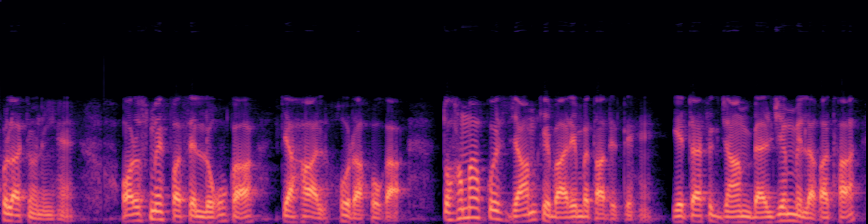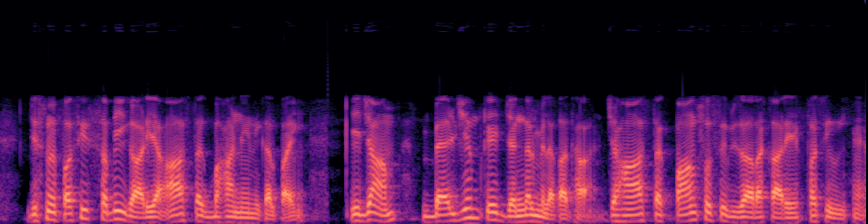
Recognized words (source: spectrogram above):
खुला क्यों नहीं है? और उसमें फंसे लोगों का क्या हाल हो रहा होगा? तो हम आपको इस जाम के बारे में बता देते हैं। ये ट्रैफ़िक जाम बेल्जियम में लगा था, जिसमें फंसी सभी गाड़ियाँ आज तक बाहर नहीं निकल पाई। ये जाम बेल्जियम के जंगल में लगा था, जहाँ आज तक 500 से भी ज़्यादा कारें फंसी हुई हैं।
